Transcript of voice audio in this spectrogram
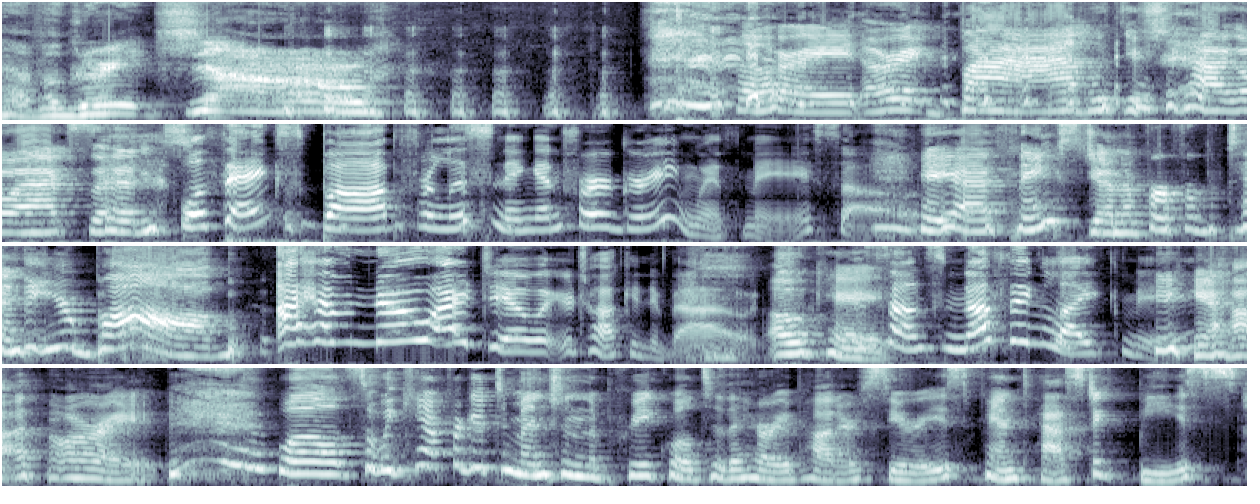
Have a great show. All right, all right, Bob, with your Chicago accent. Well, thanks, Bob, for listening and for agreeing with me. So. Hey, uh, thanks, Jennifer, for pretending you're Bob. I have no idea what you're talking about. Okay. It sounds nothing like me. Yeah, all right. Well, so we can't forget to mention the prequel to the Harry Potter series, Fantastic Beasts,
